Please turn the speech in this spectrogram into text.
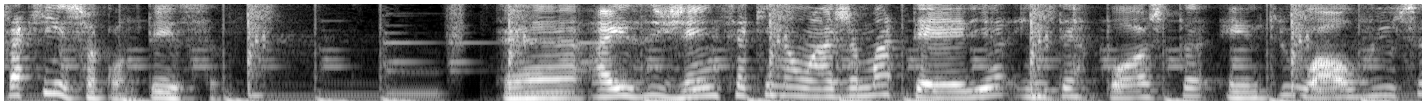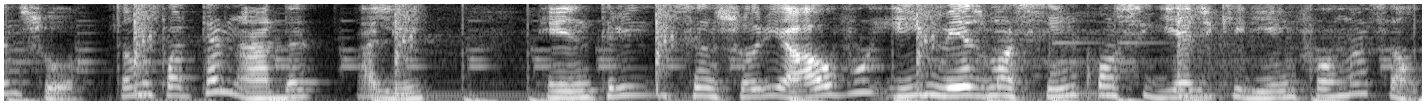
para que isso aconteça, é, a exigência é que não haja matéria interposta entre o alvo e o sensor. Então não pode ter nada ali entre sensor e alvo e mesmo assim conseguir adquirir a informação.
